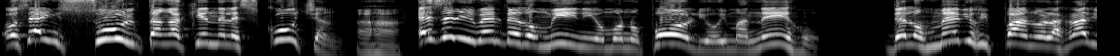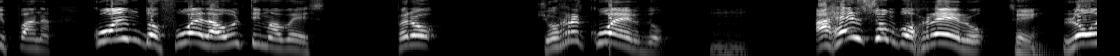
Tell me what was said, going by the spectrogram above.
O sea, insultan a quienes le escuchan. Ajá. Ese nivel de dominio, monopolio y manejo de los medios hispanos, de la radio hispana, ¿cuándo fue la última vez? Pero yo recuerdo. A Gerson Borrero, Sí. lo,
